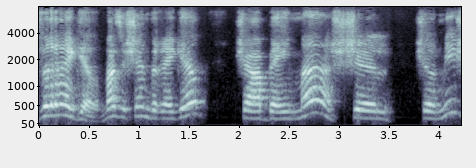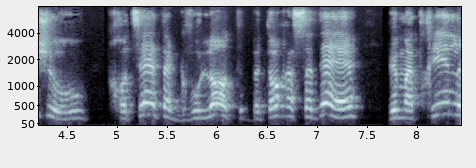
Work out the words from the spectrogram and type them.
ורגל. מה זה שן ורגל? שהבהמה של, של מישהו חוצה את הגבולות בתוך השדה ומתחיל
